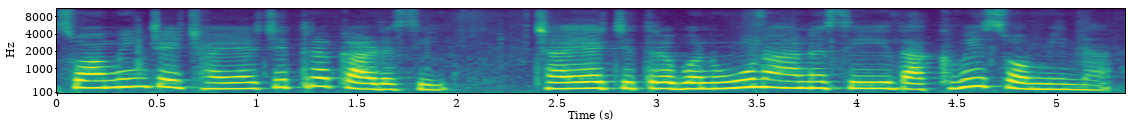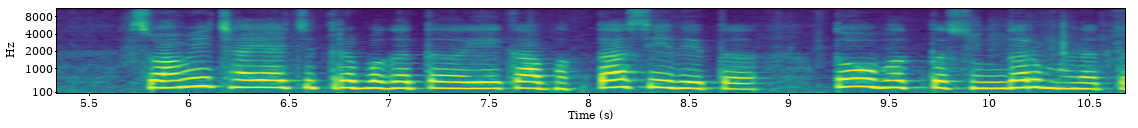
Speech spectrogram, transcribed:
स्वामींचे छायाचित्र काढसी. छायाचित्र बनवून आणसी दाखवी स्वामींना. स्वामी छायाचित्र बघत एका भक्तासी देत तो भक्त सुंदर म्हणत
